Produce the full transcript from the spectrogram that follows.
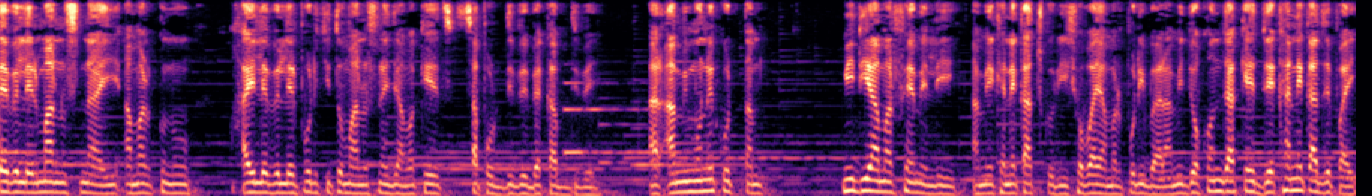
লেভেলের মানুষ নাই, আমার কোনো হাই লেভেলের পরিচিত মানুষ নাই যে আমাকে সাপোর্ট দিবে ব্যাকআপ দিবে। আর আমি মনে করতাম মিডিয়া আমার ফ্যামিলি আমি এখানে কাজ করি, সবাই আমার পরিবার। আমি যখন যাকে যেখানে কাজে পাই,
